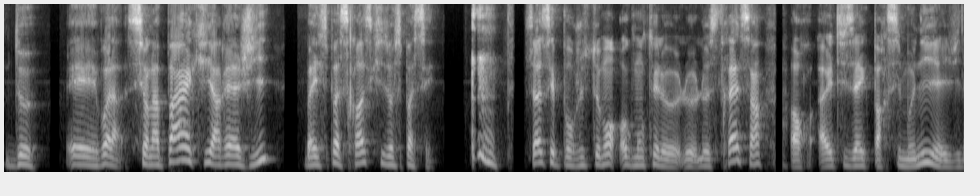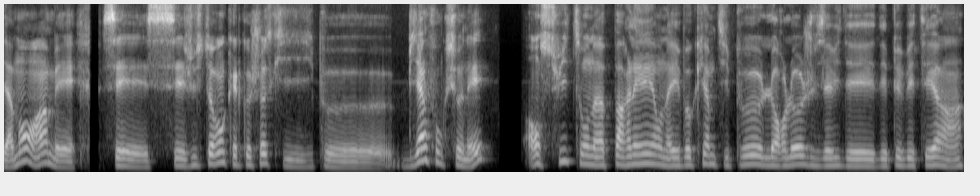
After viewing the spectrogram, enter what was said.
2. Et voilà, si on n'a pas un qui a réagi, bah, il se passera ce qui doit se passer. Ça, c'est pour justement augmenter le, stress. hein. Alors, à utiliser avec parcimonie, évidemment, hein, mais c'est justement quelque chose qui peut bien fonctionner. Ensuite, on a parlé, on a évoqué un petit peu l'horloge vis-à-vis des, PBTA. hein.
